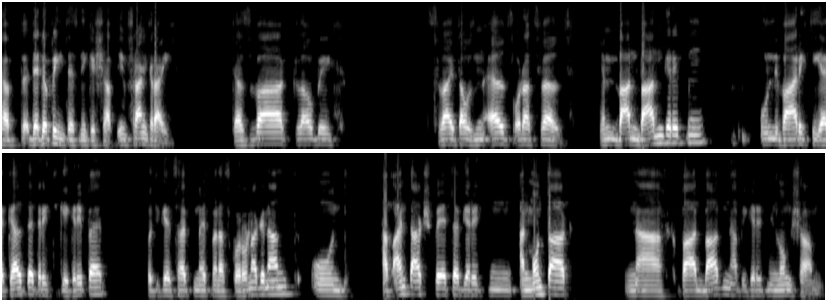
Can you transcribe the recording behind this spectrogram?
habe den Dopingtest nicht geschafft, in Frankreich. Das war, glaube ich, 2011 oder 12. Ich habe in Baden-Baden geritten und war richtig erkältet, richtige Grippe. Heutige Zeit hätte man das Corona genannt und habe einen Tag später geritten, an Montag, nach Baden-Baden habe ich geritten in Longsham.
